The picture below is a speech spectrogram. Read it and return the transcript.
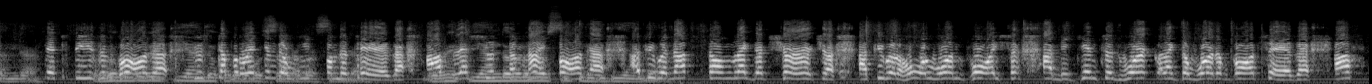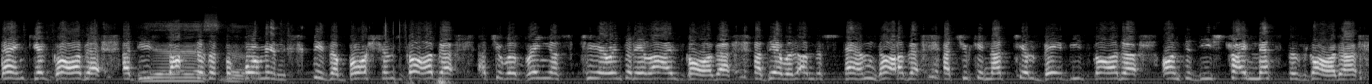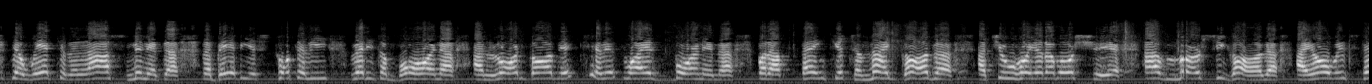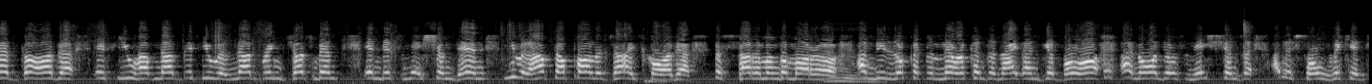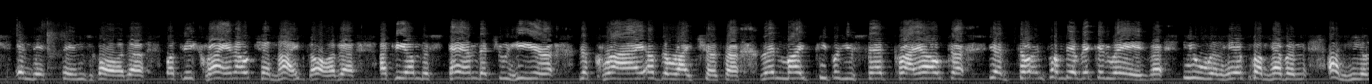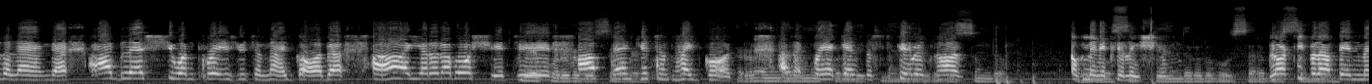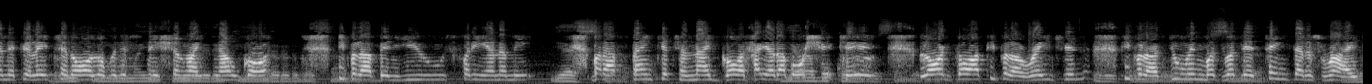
this season, God. Uh, You're separating the wheat from the tares. Uh, I bless you tonight, God. Uh, As we will not song like the church, uh, as we will hold one voice uh, and begin to work like the word of God says. Uh, I thank you, God, uh, these Yes, doctors are God. performing these abortions, God, uh, that you will bring us fear into their lives, God, uh, that they will understand, God, uh, that you cannot kill babies, God, uh, onto these trimesters, God. Uh, they wait to the last minute. Uh, the baby is totally ready to born, uh, and Lord God, they kill it while it's born. In, uh, but I thank you tonight, God, uh, that you have mercy, God. Uh, I always said, God, uh, if you have not, if you will not bring judgment in this nation, then you will have to apologize, God, uh, to Sodom and Gomorrah. And we look at America tonight and Gilboa and all those nations uh, that are so wicked in their sins, God. Uh, but we crying out tonight, God, uh, that we understand that you hear the cry of the righteous. Uh, when my people, you said, cry out, uh, you turn from their wicked ways, uh, you will hear from heaven and heal the land. Uh, I bless you and praise you tonight, God. Uh, ah. I thank you tonight, God, as I pray against the spirit, God, of manipulation. Lord, people have been manipulated all over this nation right now, God. People have been used for the enemy. Yes. But I thank you tonight, God. Higher a motion. Lord God, people are raging. People are doing what, what they think that is right.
